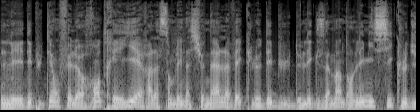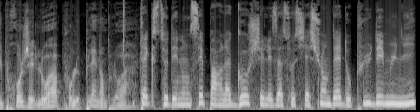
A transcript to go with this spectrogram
Les députés ont fait leur rentrée hier à l'Assemblée nationale avec le début de l'examen dans l'hémicycle du projet de loi pour le plein emploi. Texte dénoncé par la gauche et les associations d'aide aux plus démunis.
